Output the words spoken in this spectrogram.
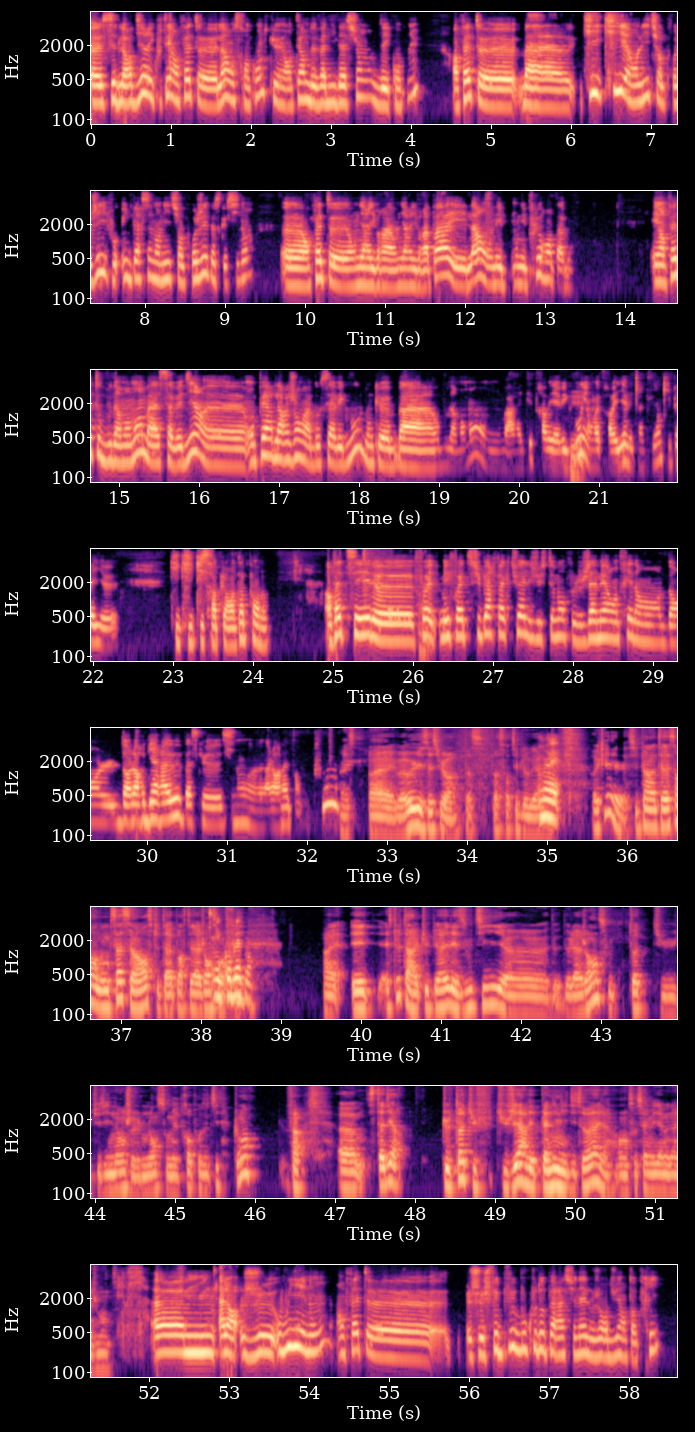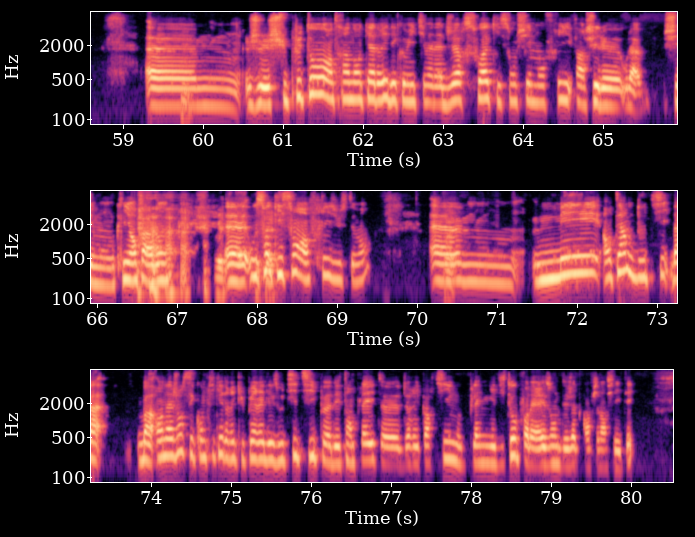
Euh, c'est de leur dire, écoutez, en fait, euh, là, on se rend compte qu'en termes de validation des contenus, en fait, euh, bah, qui, qui est en lead sur le projet? Il faut une personne en lead sur le projet parce que sinon, en fait, on n'y arrivera, on n'y arrivera pas et là, on est, on est plus rentable. Et en fait, au bout d'un moment, bah, ça veut dire, on perd de l'argent à bosser avec vous, donc, bah, au bout d'un moment, on va arrêter de travailler avec vous et on va travailler avec un client qui paye qui, qui, sera plus rentable pour nous. En fait, c'est le, faut être, mais faut être super factuel justement. Faut jamais rentrer dans, dans, dans leur guerre à eux parce que sinon, euh, alors là, attends. Ouais, bah oui, c'est sûr. Hein, pas, pas sorti de l'auberge. Ouais. Ok, super intéressant. Donc ça, c'est vraiment ce que tu as apporté à l'agence. Complètement. Ouais. Et est-ce que tu as récupéré les outils euh, de, de l'agence ou toi, tu, tu dis non, je me lance sur mes propres outils? Comment Enfin, euh, c'est-à-dire, que toi, tu, tu, gères les plannings éditoriaux en social media management? Euh, Alors, je, oui et non. En fait, euh, je, je fais plus beaucoup d'opérationnel aujourd'hui en tant que free. Euh, je, je, suis plutôt en train d'encadrer des committee managers, soit qui sont chez mon free, enfin chez le, oula, chez mon client, pardon, euh, ou soit qui sont en free justement. Euh, Mais en termes d'outils, bah bah, en agence, c'est compliqué de récupérer des outils type euh, des templates euh, de reporting ou de planning édito pour des raisons déjà de confidentialité.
